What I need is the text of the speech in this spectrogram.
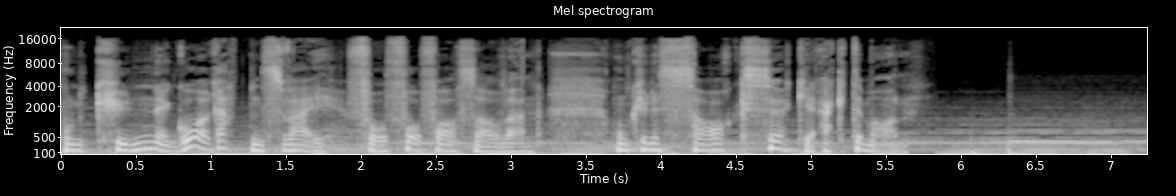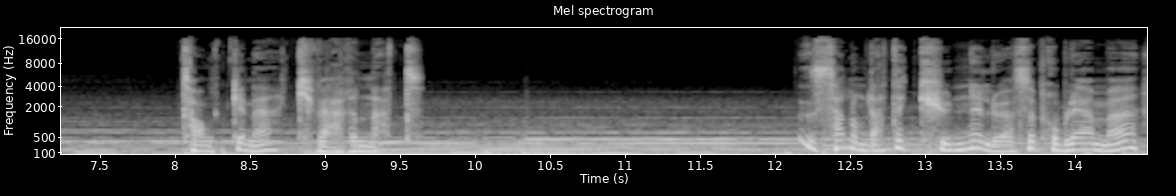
Hun kunne gå rettens vei for å få farsarven. Hun kunne saksøke ektemannen. Tankene kvernet. Selv om dette kunne løse problemet,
